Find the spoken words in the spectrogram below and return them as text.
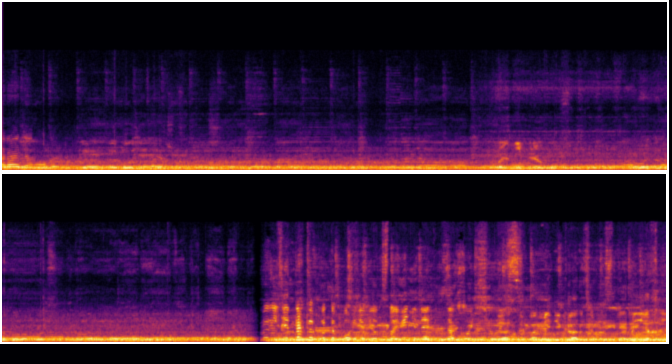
вторая дорога. Это другой вопрос. Выглядит так, как будто Божье благословение на этом закончилось. По мини-карте приехали.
